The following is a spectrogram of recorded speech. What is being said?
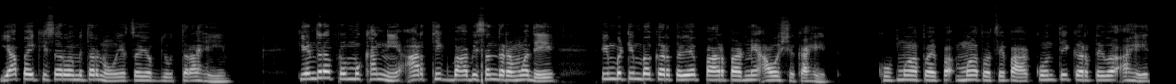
यापैकी सर्व मित्रांनो याचं योग्य उत्तर आहे. केंद्र प्रमुखांनी आर्थिक बाबी संदर्भामध्ये टिंबटिंब कर्तव्य पार पाडणे आवश्यक आहेत. खूप महत्त्व महत्त्वाचे पहा कोणते कर्तव्य आहेत?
